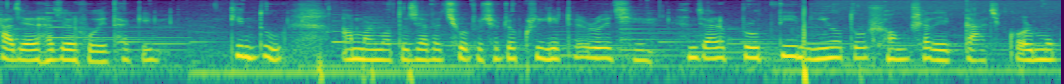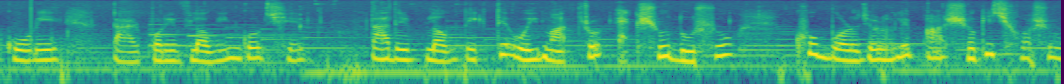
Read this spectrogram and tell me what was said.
হাজার হাজার হয়ে থাকে। কিন্তু আমার মতো যারা ছোট ছোট ক্রিয়েটার রয়েছে, যারা প্রতিনিয়ত সংসারের কাজকর্ম করে তারপরে ব্লগিং করছে, তাদের ব্লগ দেখতে ওই মাত্র একশো, দুশো, খুব বড় জোর হলে পাঁচশো কি ছশো।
